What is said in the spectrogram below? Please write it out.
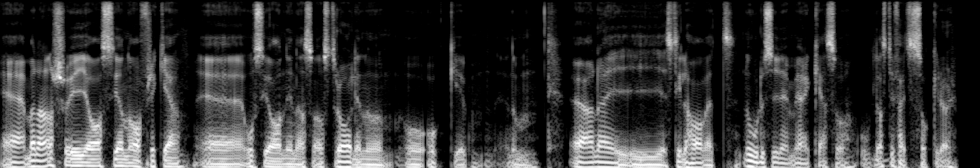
Eh, men annars så i Asien, Afrika, eh, Oceanien, alltså Australien och, och, och eh, de öarna i Stilla havet, Nord och Sydamerika, så odlas det faktiskt sockerrör.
